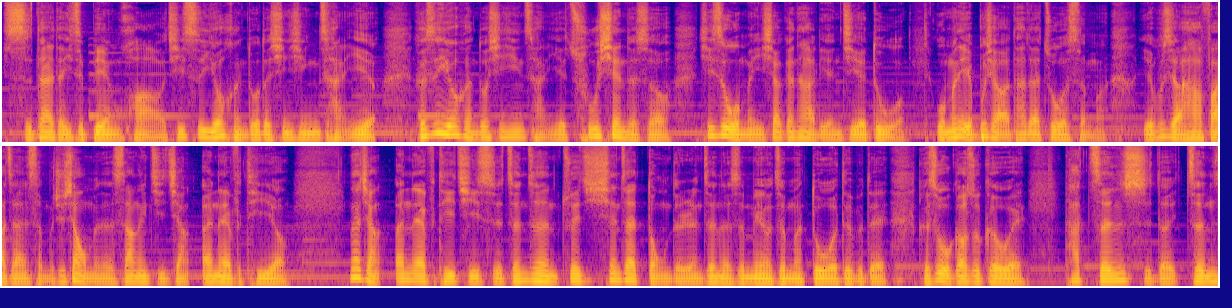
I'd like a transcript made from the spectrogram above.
时代的一直变化哦，其实有很多的新兴产业。可是有很多新兴产业出现的时候，其实我们一下跟它的连接度，我们也不晓得它在做什么，也不晓得它发展什么。就像我们的上一集讲 NFT 哦。那讲 NFT，其实真正最现在懂的人真的是没有这么多，对不对？可是我告诉各位，它真实的真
